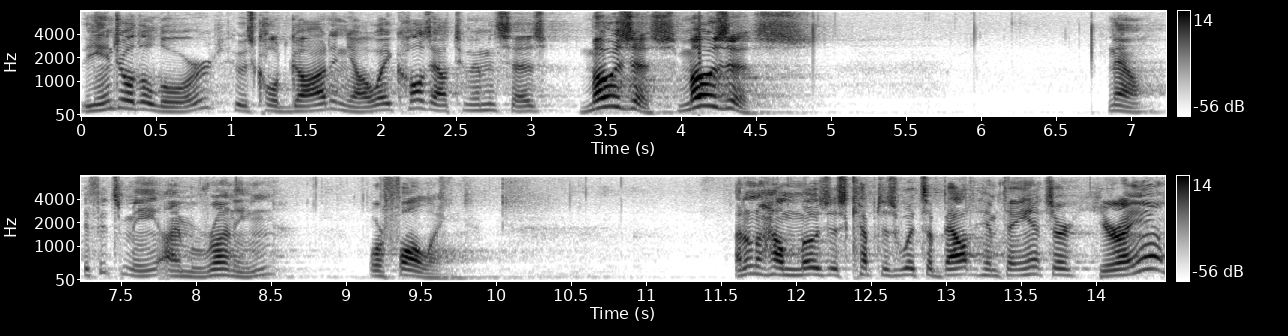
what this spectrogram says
the angel of the Lord, who is called God and Yahweh, calls out to him and says, Moses, Moses. Now, if it's me, I'm running or falling. I don't know how Moses kept his wits about him to answer, Here I am.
